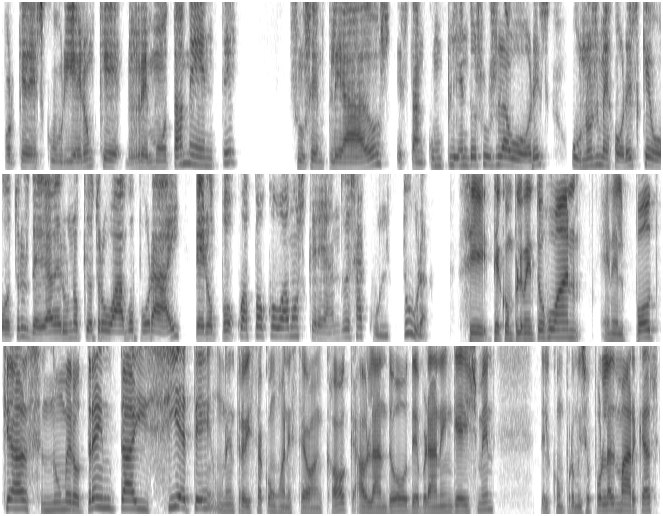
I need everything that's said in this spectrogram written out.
Porque descubrieron que remotamente sus empleados están cumpliendo sus labores, unos mejores que otros, debe haber uno que otro vago por ahí, pero poco a poco vamos creando esa cultura. Sí, te complemento Juan, en el podcast número 37, una entrevista con Juan Esteban Koch hablando de brand engagement, del compromiso por las marcas.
